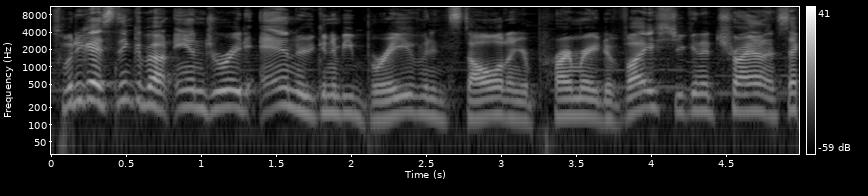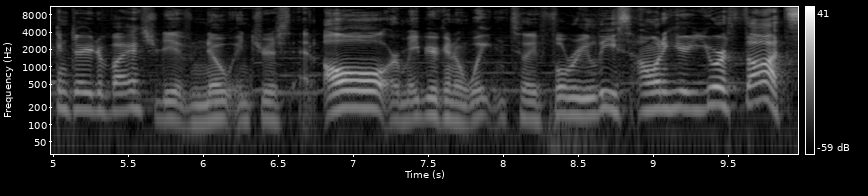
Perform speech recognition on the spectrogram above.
So what do you guys think about Android N Are you going to be brave and install it on your primary device? You're going to try it on a secondary device, or do you have no interest at all? Or maybe you're going to wait until a full release. I want to hear your thoughts.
